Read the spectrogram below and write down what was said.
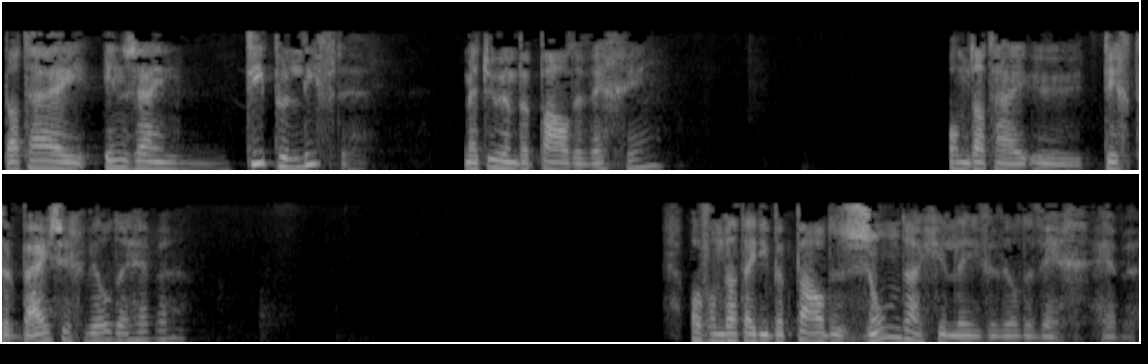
dat hij in zijn diepe liefde met u een bepaalde weg ging? Omdat hij u dichter bij zich wilde hebben? Of omdat hij die bepaalde zonde uit je leven wilde weg hebben.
